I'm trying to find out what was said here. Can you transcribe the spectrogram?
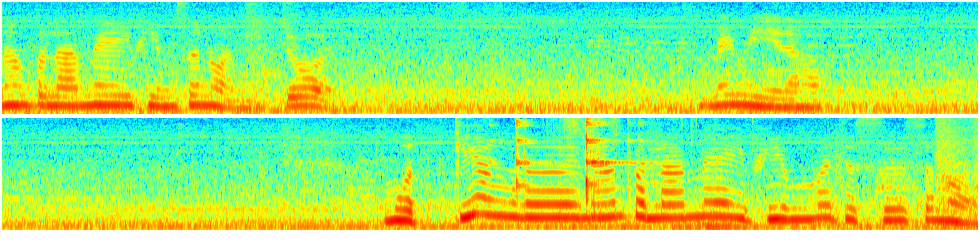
น้ำปลาร้าแม่อีพิมพ์ซะหน่อยจ้อยไม่มีนะคะ หมดเกลี้ยงเลย น้ำปลาร้าแม่อีพิมพ์ว่าจะซื้อซะหน่อย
